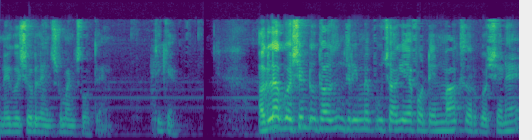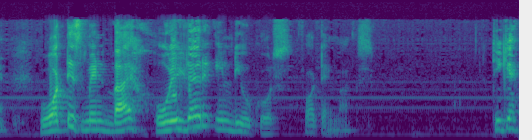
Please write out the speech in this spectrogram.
नेगोशिएबल इंस्ट्रूमेंट्स होते हैं। ठीक है? अगला क्वेश्चन 2003 में पूछा गया फॉर 10 मार्क्स और क्वेश्चन है what is meant by holder in due course for 10 marks ठीक है?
